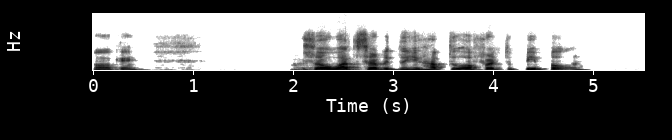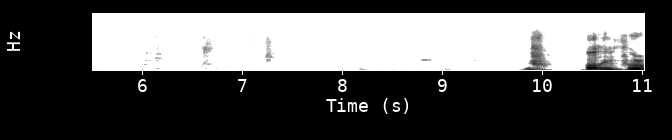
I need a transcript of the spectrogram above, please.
Okay. So what service do you have to offer to people? quality for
